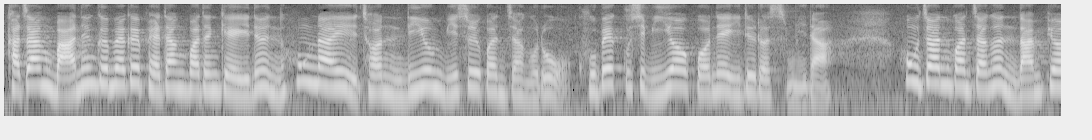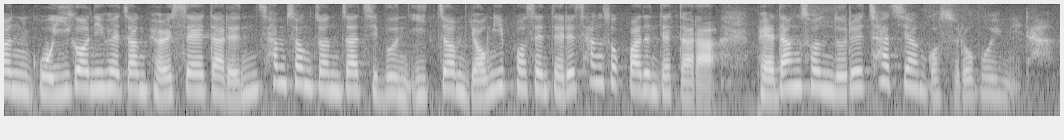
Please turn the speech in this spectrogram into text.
가장 많은 금액을 배당받은 개인은 홍라이 전 리움 미술관장으로 992억 원에 이르렀습니다. 홍 전 관장은 남편 고 이건희 회장 별세에 따른 삼성전자 지분 2.02%를 상속받은 데 따라 배당 선두를 차지한 것으로 보입니다.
